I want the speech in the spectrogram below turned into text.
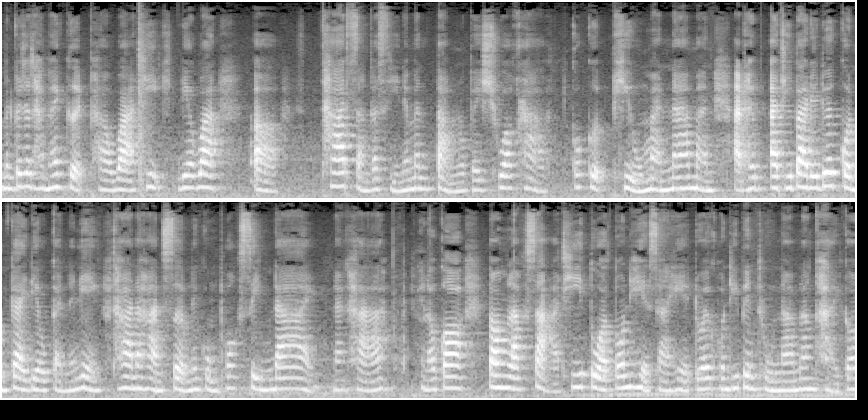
มันก็จะทำให้เกิดภาวะที่เรียกว่าธาตุสังกะสีเนี่ยมันต่ำลงไปชั่วคราวก็เกิดผิวมันหน้ามันอธิบายได้ด้วยกลไกเดียวกันนั่นเอง ทานอาหารเสริมในกลุ่มพวกซิงค์ได้นะคะ แล้วก็ต้องรักษาที่ตัวต้นเหตุสาเหตุด้วยคนที่เป็นถุงน้ำรังไข่ก็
